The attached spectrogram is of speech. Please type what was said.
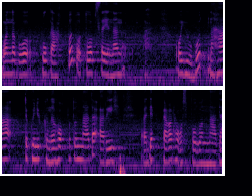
Онна бу кулгаахпыт отуоп сайынан оюбут наха төкүнүк кыны хохпутуннада ары леппегар хогос болоннада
